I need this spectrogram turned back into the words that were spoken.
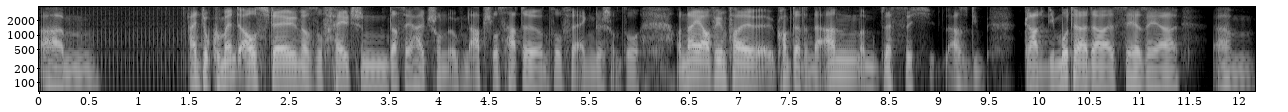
ähm, ein Dokument ausstellen, also so fälschen, dass er halt schon irgendeinen Abschluss hatte und so für Englisch und so. Und naja, auf jeden Fall kommt er dann da an und lässt sich, also die, gerade die Mutter da ist sehr, sehr ähm,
